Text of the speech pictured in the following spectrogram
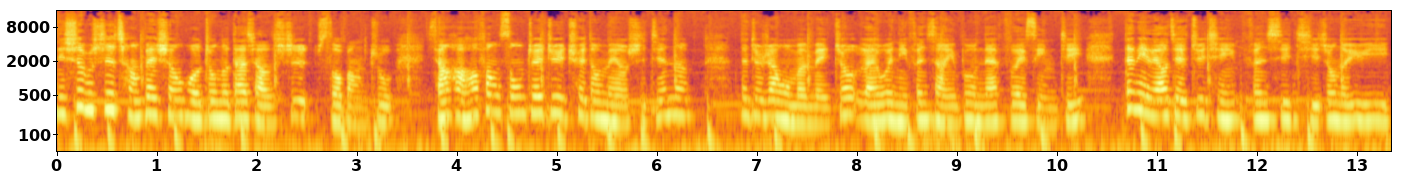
你是不是常被生活中的大小事所绑住，想好好放松追剧，却都没有时间呢？那就让我们每周来为你分享一部 Netflix 影集，带你了解剧情，分析其中的寓意，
